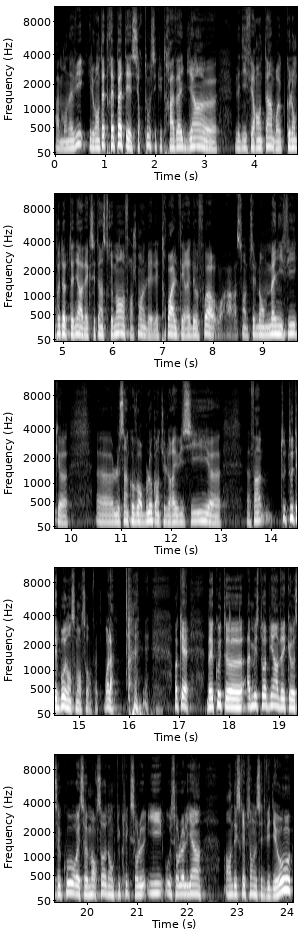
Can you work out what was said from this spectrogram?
À mon avis, ils vont être épatés, surtout si tu travailles bien euh, les différents timbres que l'on peut obtenir avec cet instrument. Franchement, les, trois altérés deux fois sont absolument magnifiques. Euh, le 5 overblow quand tu le réussis. enfin, tout, est beau dans ce morceau, en fait. Voilà. ok, bah écoute, amuse-toi bien avec ce cours et ce morceau. Donc tu cliques sur le i ou sur le lien en description de cette vidéo.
